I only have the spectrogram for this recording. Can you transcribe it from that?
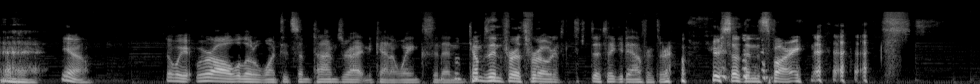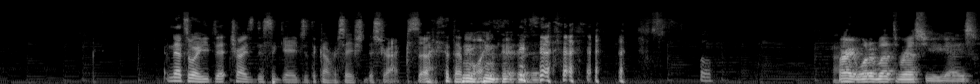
you know. So we, we're all a little wanted sometimes, right? And he kind of winks and then comes in for a throw to, to take you down for a throw or something in sparring. And that's why he d- tries to disengage the conversation, distract. So at that point, Cool. All right, what about the rest of you guys?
